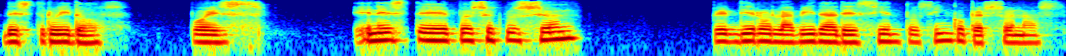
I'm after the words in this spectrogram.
destruido, pues en esta persecución perdieron la vida de 105 personas.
